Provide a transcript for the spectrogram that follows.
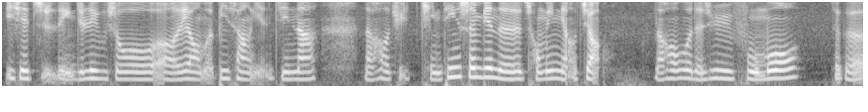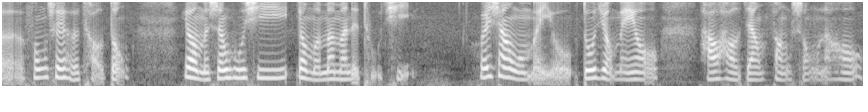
一些指令，就例如说，呃，要我们闭上眼睛呐，然后去倾听身边的虫鸣鸟叫，然后或者去抚摸这个风吹和草动，要我们深呼吸，要我们慢慢的吐气，回想我们有多久没有好好这样放松，然后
